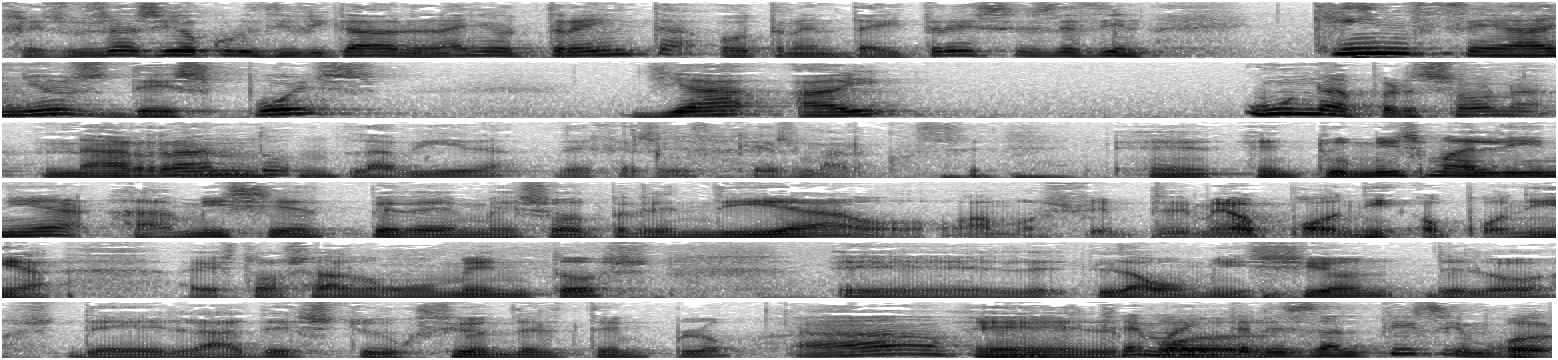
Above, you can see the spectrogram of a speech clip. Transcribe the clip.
Jesús ha sido crucificado en el año 30 o 33, es decir, 15 años después ya hay una persona narrando la vida de Jesús, que es Marcos en, tu misma línea, a mí siempre me sorprendía, o vamos, siempre me oponía, a estos argumentos eh, la omisión de los de la destrucción del templo. Ah, un tema interesantísimo.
